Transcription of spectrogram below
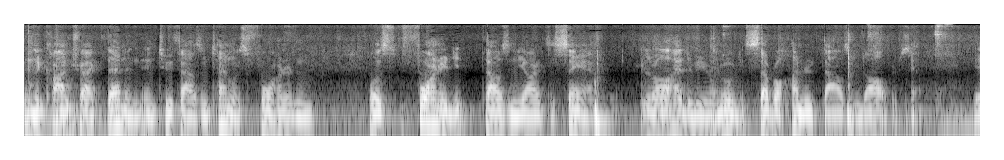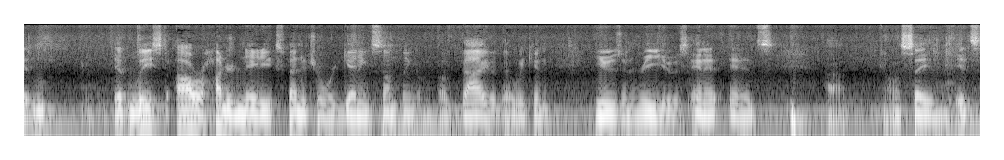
And the contract then in, in 2010 was 400 and was 400,000 yards of sand. It all had to be removed at several hundred thousand dollars. It, at least our 180 expenditure, we're getting something of, of value that we can use and reuse. And it and it's, uh, I'll say it's,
